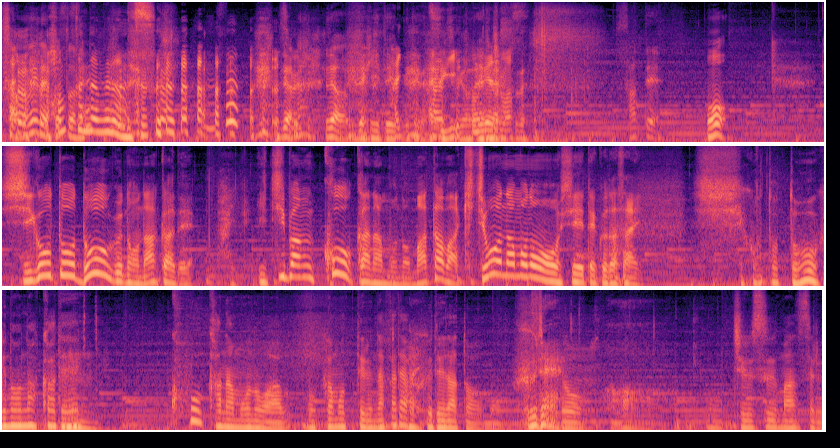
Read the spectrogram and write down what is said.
寒いの本当にダメなんですじゃあじゃあじゃあ引いてみてください、次お願いします。さてお仕事道具の中で一番高価なものまたは貴重なものを教えてください。仕事道具の中で、うん、高価なものは僕が持ってる中では筆だと思うんですけど、はい、十数万する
